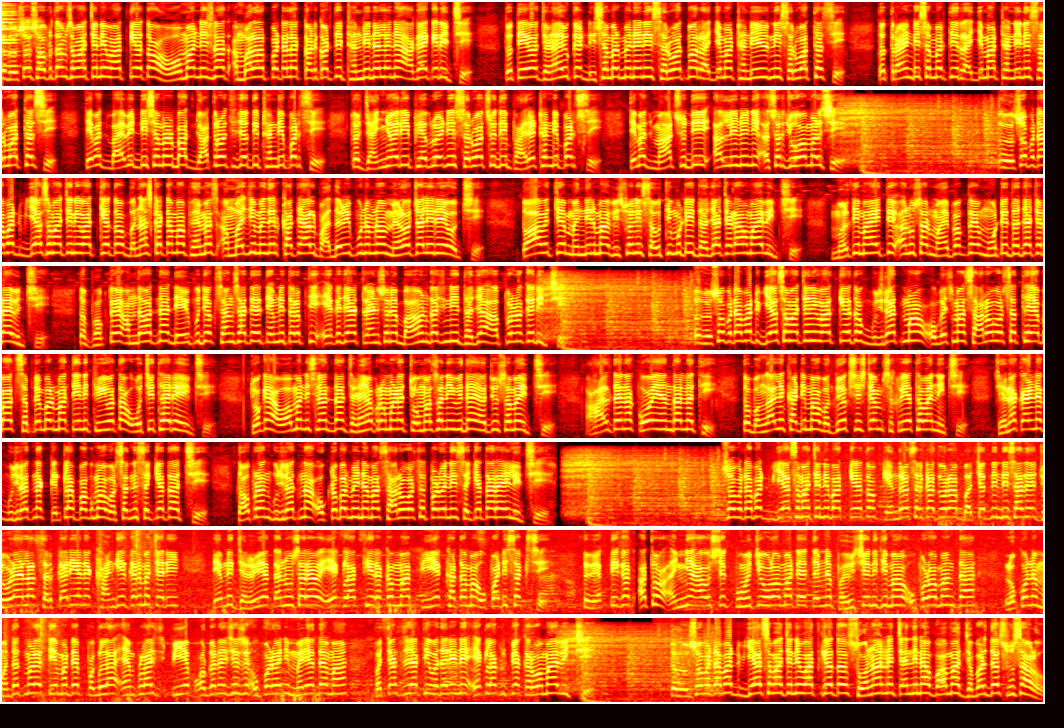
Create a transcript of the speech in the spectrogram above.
તો દોસ્તો, સૌપ્રથમ સમાચારની વાત કરીએ તો હવામાન નિષ્ણાત અંબાલાલ પટેલે કડકડતી ઠંડીને લઈને આગાહી કરી છે. તો તેઓએ જણાવ્યું કે ડિસેમ્બર મહિનાની શરૂઆતમાં રાજ્યમાં ઠંડીની શરૂઆત થશે. તો ત્રણ ડિસેમ્બરથી રાજ્યમાં ઠંડીની શરૂઆત થશે. તેમજ બાવીસ ડિસેમ્બર બાદ ગાત્રો થીજવતી ઠંડી પડશે. તો જાન્યુઆરી, ફેબ્રુઆરીની શરૂઆત સુધી ભારે ઠંડી પડશે. તેમજ માર્ચ સુધી અલનીની અસર જોવા મળશે. દોસ્તો ફટાફટ બીજા સમાચારની વાત કરીએ તો બનાસકાંઠામાં ફેમસ અંબાજી મંદિર ખાતે હાલ ભાદરવી પૂનમનો મેળો ચાલી રહ્યો છે. તો આ વચ્ચે મંદિરમાં વિશ્વની સૌથી મોટી ધજા ચડાવવામાં આવી જ છે. મળતી માહિતી અનુસાર માય ભક્તોએ મોટી ધજા ચડાવી જ છે. તો ભક્તોએ અમદાવાદના દેવીપૂજક સંઘ સાથે તેમની તરફથી એક હજાર ત્રણસો બાવન ગજની ધજા અર્પણ કરી છે. તો દોસ્તો ફટાફટ બીજા સમાચારની વાત કરીએ તો ગુજરાતમાં ઓગસ્ટમાં સારો વરસાદ થયા બાદ સપ્ટેમ્બરમાં તેની તીવ્રતા ઓછી થઈ રહી છે. જોકે હવામાન નિષ્ણાતના જણાવ્યા પ્રમાણે ચોમાસાની વિદાય હજુ સમય છે. હાલ તેના કોઈ અંધાર નથી. તો બંગાળની ખાડીમાં વધુ એક સિસ્ટમ સક્રિય થવાની છે, જેના કારણે ગુજરાતના કેટલાક ભાગોમાં વરસાદની શક્યતા છે. તો ઉપરાંત ગુજરાતના ઓક્ટોબર મહિનામાં સારો વરસાદ પડવાની શક્યતા રહેલી છે. સો ફટાફટ બીજા સમાચારની વાત કરીએ તો કેન્દ્ર સરકાર દ્વારા બચત નિધિ સાથે જોડાયેલા સરકારી અને ખાનગી કર્મચારી તેમની જરૂરિયાત અનુસાર હવે એક લાખથી રકમમાં પીએફ ખાતામાં ઉપાડી શકશે. તો વ્યક્તિગત અથવા અન્ય આવશ્યક પહોંચી વળવા માટે તેમને ભવિષ્ય નિધિમાં ઉપાડવા માંગતા લોકોને મદદ મળે તે માટે પગલાં એમ્પ્લોઈઝ પીએફ ઓર્ગેનાઇઝેશન ઉપાડવાની મર્યાદામાં પચાસ હજારથી વધારીને એક લાખ રૂપિયા કરવામાં આવી છે. તો દોસ્તો, ફટાફટ બીજા સમાચારની વાત કરીએ તો સોના અને ચાંદીના ભાવમાં જબરદસ્ત ઉછાળો.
